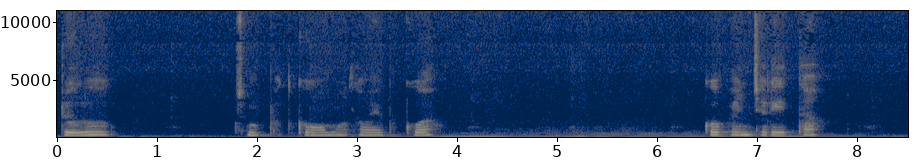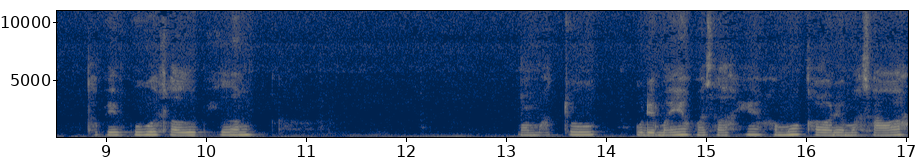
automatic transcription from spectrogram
Dulu sempat gue ngomong sama ibu gue gue pengen cerita. Tapi ibu gue selalu bilang mama tuh udah banyak masalahnya. Kamu kalau ada masalah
